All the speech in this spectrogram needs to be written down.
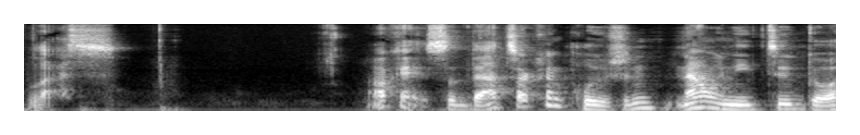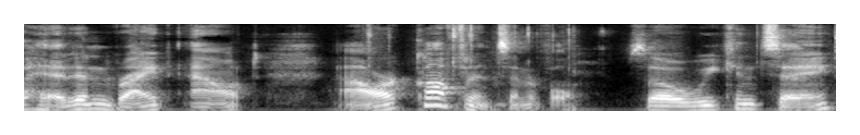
less. Okay, so that's our conclusion. Now we need to go ahead and write out our confidence interval. So we can say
